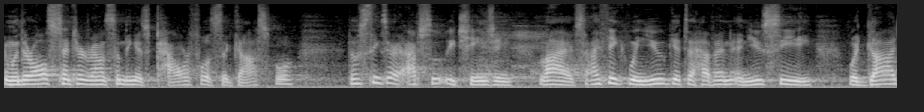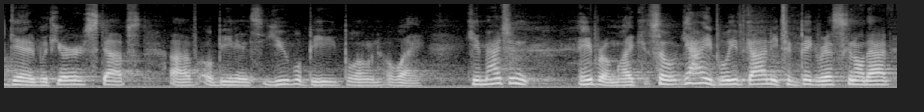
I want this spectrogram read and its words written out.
and when they're all centered around something as powerful as the gospel, those things are absolutely changing lives. I think when you get to heaven and you see what God did with your steps, of obedience, you will be blown away. Can you imagine Abram? Like, so yeah, he believed God and he took big risks and all that.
